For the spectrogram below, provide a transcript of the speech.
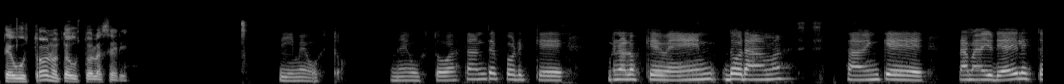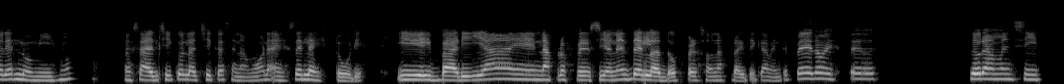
¿Te gustó o no te gustó la serie? Sí, me gustó. Me gustó bastante porque, bueno, los que ven doramas saben que la mayoría de la historia es lo mismo. O sea, el chico y la chica se enamoran, esa es la historia. Y varía en las profesiones de las dos personas prácticamente, pero este drama en sí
